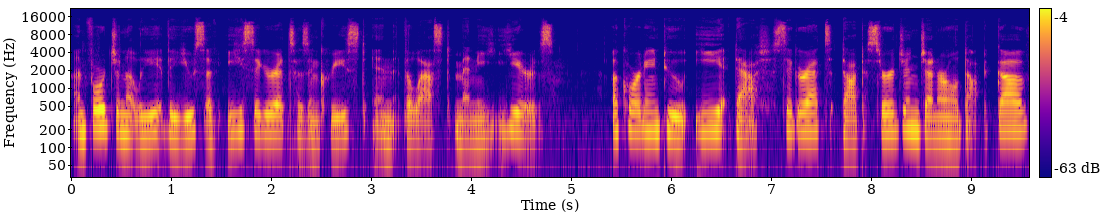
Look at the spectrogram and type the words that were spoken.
Unfortunately, the use of e cigarettes has increased in the last many years. According to e cigarettes.surgeongeneral.gov,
